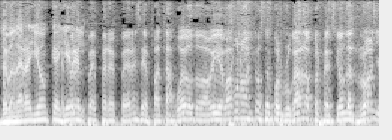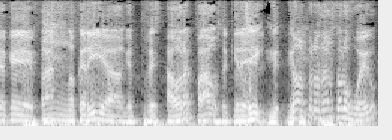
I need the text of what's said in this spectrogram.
De manera, John, que ayer. Pero, el- espérense, falta juego todavía. Vámonos entonces por jugar la perfección del ron, ya que Fran no quería, que pues, ahora el pago se quiere. Sí. No, pero dan un solo juego.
